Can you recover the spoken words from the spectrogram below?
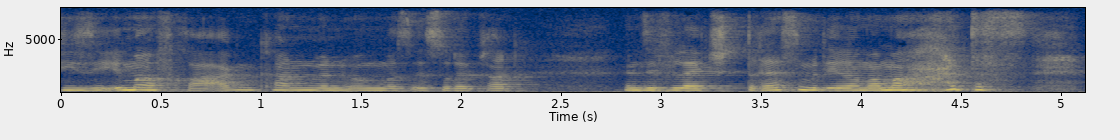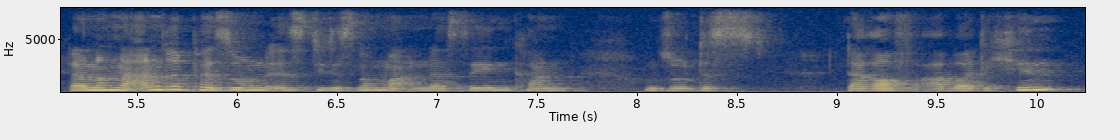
die sie immer fragen kann, wenn irgendwas ist oder gerade wenn sie vielleicht Stress mit ihrer Mama hat, dass da noch eine andere Person ist, die das nochmal anders sehen kann und so. Das, darauf arbeite ich hin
